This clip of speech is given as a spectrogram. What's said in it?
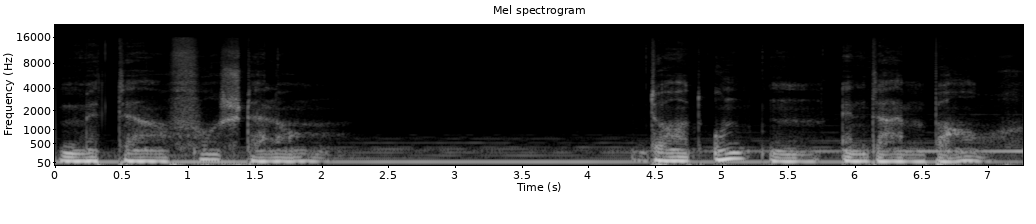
Mit der Vorstellung, dort unten in deinem Bauch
